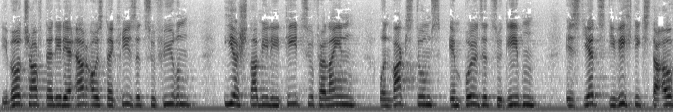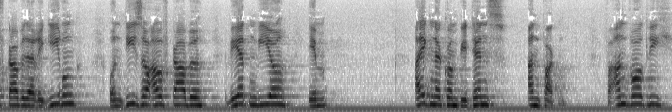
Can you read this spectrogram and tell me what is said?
Die Wirtschaft der DDR aus der Krise zu führen, ihr Stabilität zu verleihen und Wachstumsimpulse zu geben, ist jetzt die wichtigste Aufgabe der Regierung und diese Aufgabe werden wir in eigener Kompetenz anpacken. Verantwortlich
